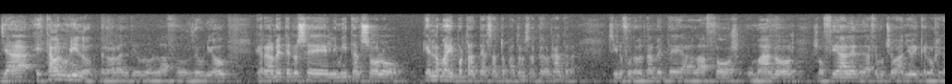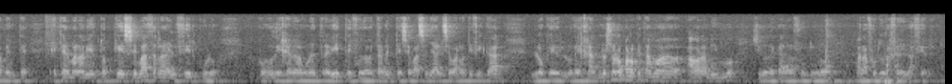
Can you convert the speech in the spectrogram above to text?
ya estaban unidos, pero ahora tienen unos lazos de unión que realmente no se limitan solo, que es lo más importante al Santo Patrón, San Pedro Alcántara, sino fundamentalmente a lazos humanos, sociales, desde hace muchos años y que lógicamente este hermanamiento que se va a cerrar el círculo, como dije en alguna entrevista, y fundamentalmente se va a sellar y se va a ratificar, lo que lo deja no solo para los que estamos ahora mismo, sino de cara al futuro, para futuras generaciones.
